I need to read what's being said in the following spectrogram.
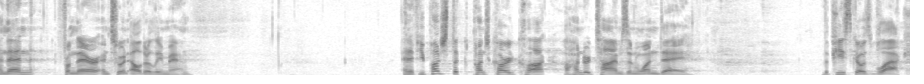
And then from there, into an elderly man. And if you punch the punch card clock 100 times in one day, the piece goes black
